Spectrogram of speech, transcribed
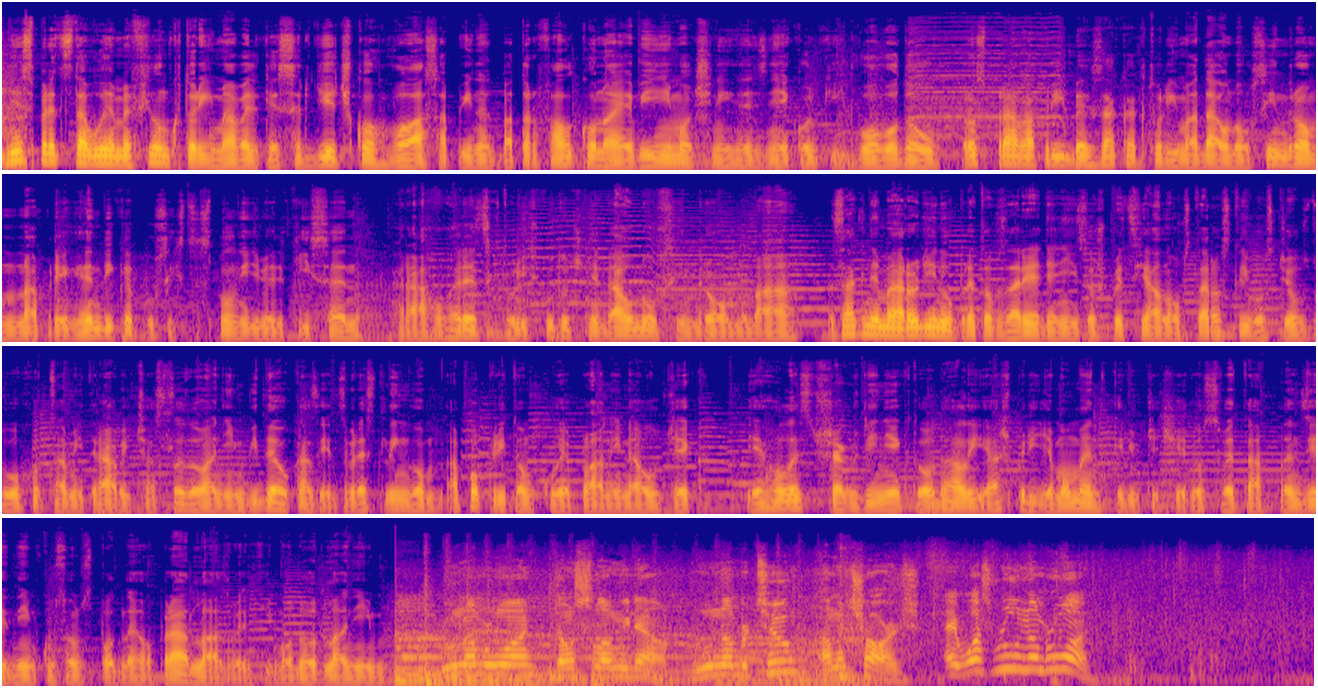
Dnes predstavujeme film, ktorý má veľké srdiečko, volá sa Peanut Butter Falcon a je výnimočný hneď z niekoľkých dôvodov. Rozpráva príbeh Zaka, ktorý má Downov syndrom, napriek handicapu si chce splniť veľký sen. Hrá ho herec, ktorý skutočne Downov syndrom má. Zak nemá rodinu, preto v zariadení so špeciálnou starostlivosťou s dôchodcami trávi čas sledovaním videokaziet s wrestlingom a popri tom kuje plány na útek. Jeho lesť však vždy niekto odhalí, až príde moment, keď utečie do sveta, len s jedným kusom spodného prádla a s veľkým odhodlaním. Rule number one, don't slow me down. Rule number two, I'm in charge. Hey, what's rule number one?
